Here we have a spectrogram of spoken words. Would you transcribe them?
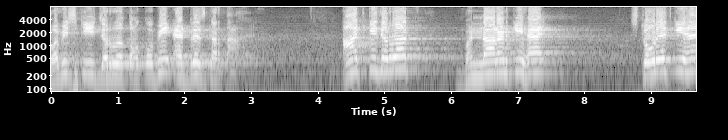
भविष्य की जरूरतों को भी एड्रेस करता है। आज की ज़रूरत भंडारण की है स्टोरेज की है,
